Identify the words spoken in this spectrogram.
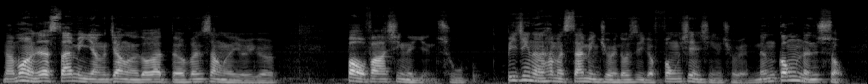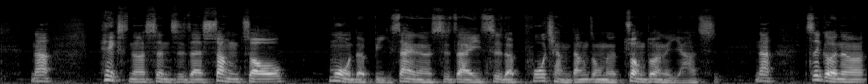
那梦想家的三名洋将呢都在得分上呢有一个爆发性的演出。毕竟呢，他们三名球员都是一个锋线型的球员，能攻能守。那 Hicks 呢，甚至在上周末的比赛呢，是在一次的扑抢当中呢撞断了牙齿。那这个呢，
